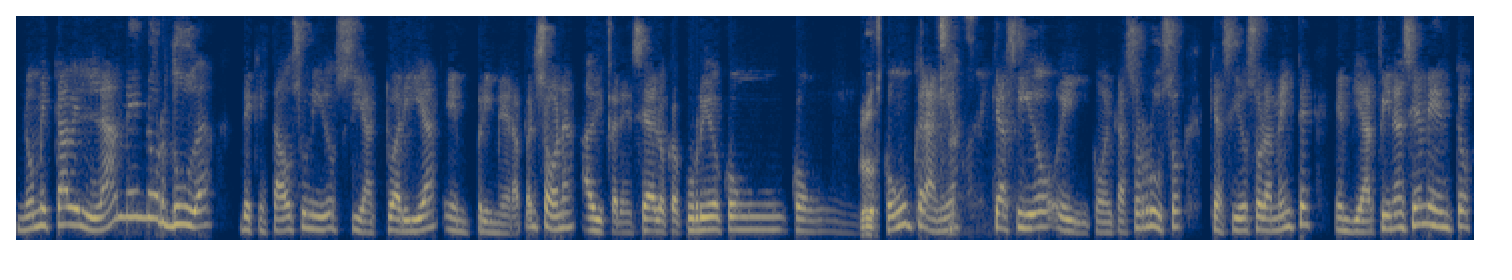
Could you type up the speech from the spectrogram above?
no me cabe la menor duda de que Estados Unidos sí actuaría en primera persona, a diferencia de lo que ha ocurrido con, con, con, Ucrania, que ha sido, y con el caso ruso, que ha sido solamente enviar financiamiento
